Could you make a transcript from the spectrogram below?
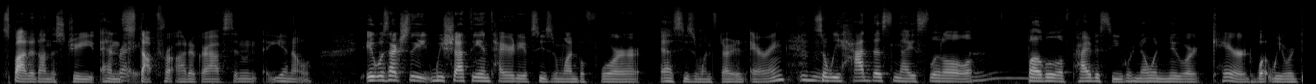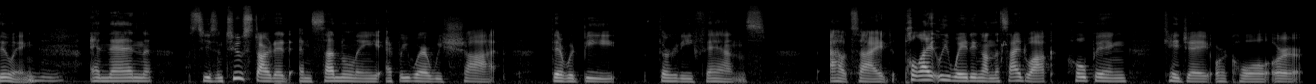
spotted on the street and Right. stopped for autographs. And, you know, it was actually, we shot the entirety of season one before uh, season one started airing. So we had this nice little bubble of privacy where no one knew or cared what we were doing. Mm-hmm. And then season two started, and suddenly everywhere we shot, there would be 30 fans outside, politely waiting on the sidewalk, hoping KJ or Cole or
